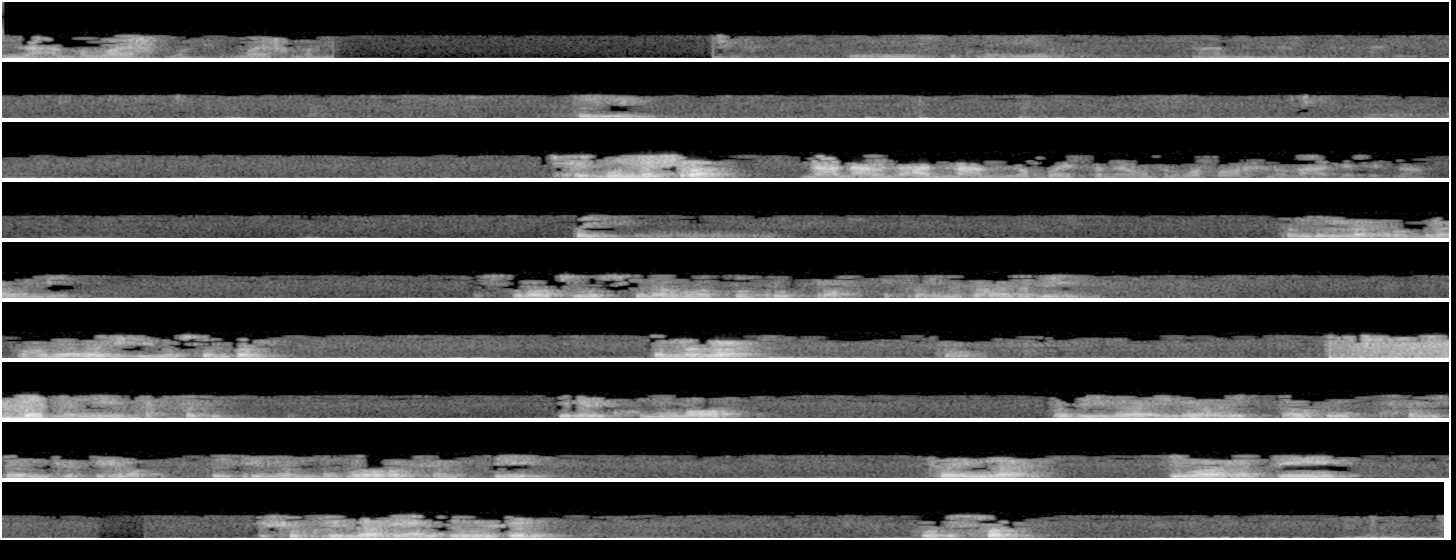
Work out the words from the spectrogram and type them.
نعم الله يحفظك الله يحفظك. آمين. طيب. تحبون نشرع نعم نعم الآن نعم الأخوة يستمعون في الغرفة ونحن معك يا شيخ نعم. طيب. الحمد لله رب العالمين. والصلاة والسلام على المبروك رحمة للعالمين وعلى آله وسلم. أما بعد فإنني أحمد إليكم الله الذي لا إله إلا هو حمدا كثيرا طيبا مباركا فيه. فإن قوام الدين بشكر الله عز وجل وبالصبر.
